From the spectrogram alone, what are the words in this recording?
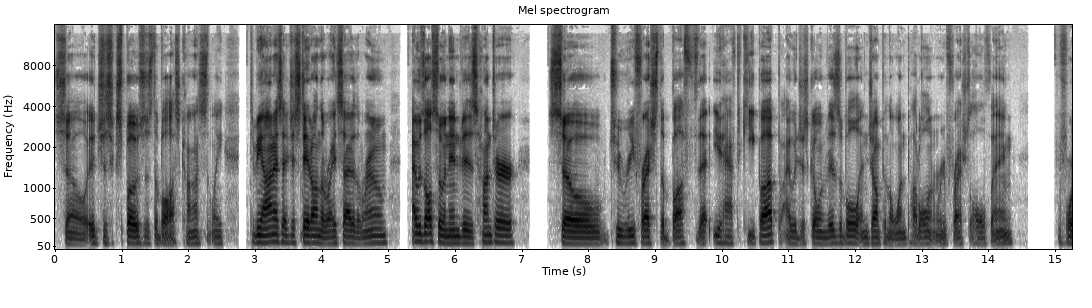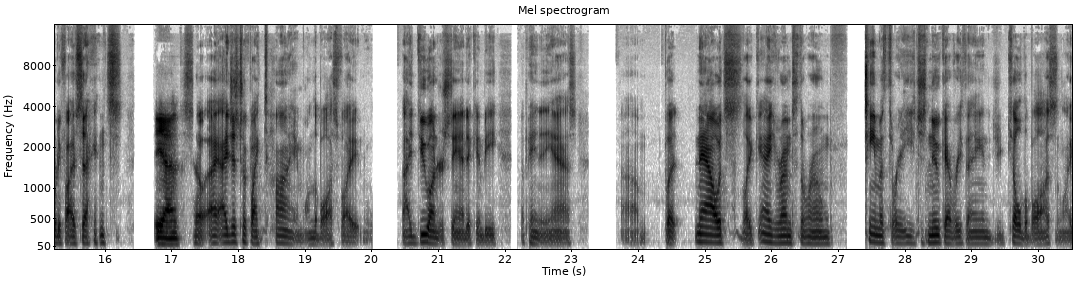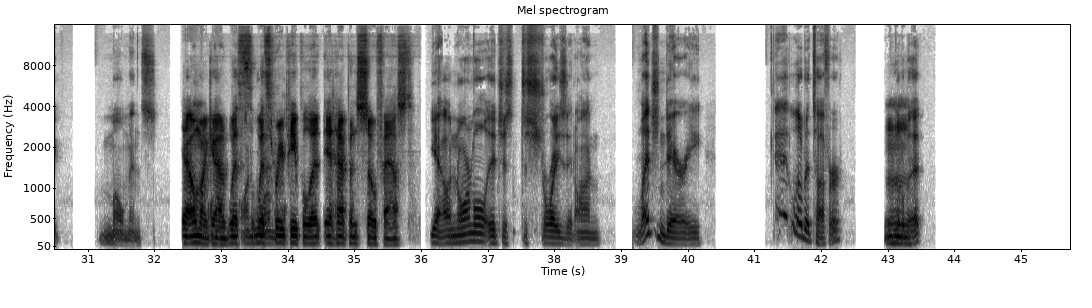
So it just exposes the boss constantly. to be honest, I just stayed on the right side of the room. I was also an Invis hunter, so to refresh the buff that you have to keep up, I would just go invisible and jump in the one puddle and refresh the whole thing for 45 seconds. Yeah. So I, I just took my time on the boss fight. I do understand it can be a pain in the ass. Um, but now it's like, yeah, you run to the room, team of three, you just nuke everything and you kill the boss in like moments. Yeah. Oh my On- god. With on with three people, it it happens so fast. Yeah, on normal, it just destroys it. On legendary, eh, a little bit tougher, a little Mhm. bit,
